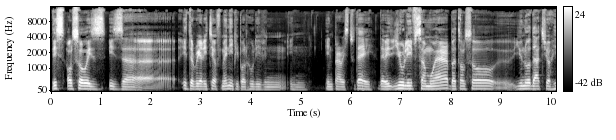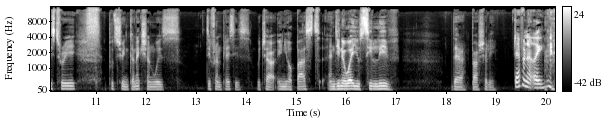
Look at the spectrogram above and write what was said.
This also is is uh, is the reality of many people who live in in in Paris today. There, you live somewhere, but also uh, you know that your history puts you in connection with different places which are in your past, and in a way you still live there partially. Definitely.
